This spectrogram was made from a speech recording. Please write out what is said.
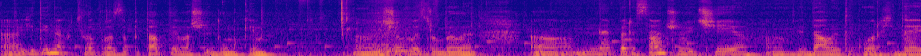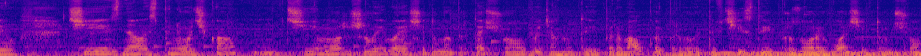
Е, Єдине, хотіла б вас запитати вашої думки, е, що б ви зробили, не пересаджуючи, е, віддали таку орхідею, чи зняли з пеньочка, чи можливо, я ще думаю про те, що витягнути перевалку і перевелити в чистий прозорий горщик, тому що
